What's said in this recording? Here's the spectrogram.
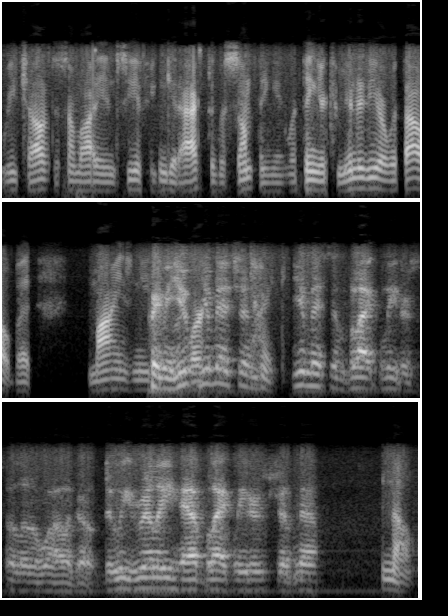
reach out to somebody and see if you can get active with something within your community or without. But minds need Premium, to be you, working. you mentioned you mentioned black leaders a little while ago. Do we really have black leadership now? No,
